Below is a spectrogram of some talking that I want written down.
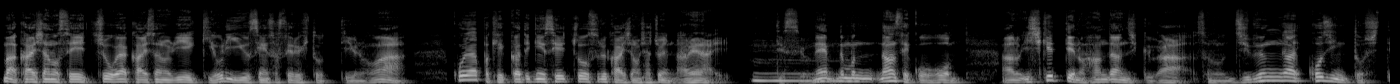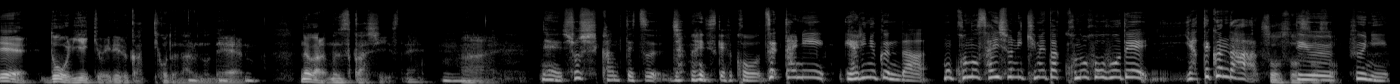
まあ会社の成長や会社の利益より優先させる人っていうのはこれやっぱ結果的に成長する会社の社長になれないですよね。うん。でもなんせこうあの意思決定の判断軸がその自分が個人としてどう利益を入れるかってことになるので、うんだから難しいですね。うんはい。ね初子貫徹じゃないですけどこう絶対にやり抜くんだもうこの最初に決めたこの方法でやってくんだっていうそうに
